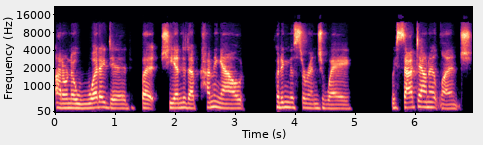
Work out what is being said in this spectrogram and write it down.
I don't know what I did, but she ended up coming out, putting the syringe away. We sat down at lunch.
